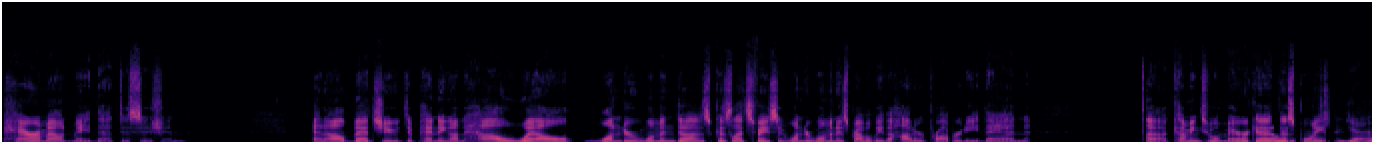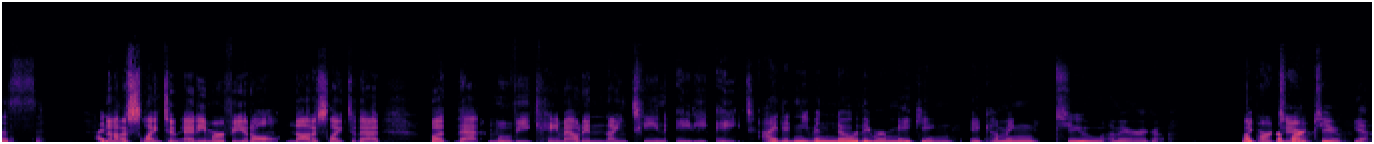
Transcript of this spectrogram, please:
Paramount made that decision. And I'll bet you, depending on how well Wonder Woman does, because let's face it, Wonder Woman is probably the hotter property than uh, Coming to America at Oh, this point. Yes. I Not didn't- a slight to Eddie Murphy at all. Not a slight to that. But that movie came out in 1988. I didn't even know they were making a coming to America. a part two? part two, yeah.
